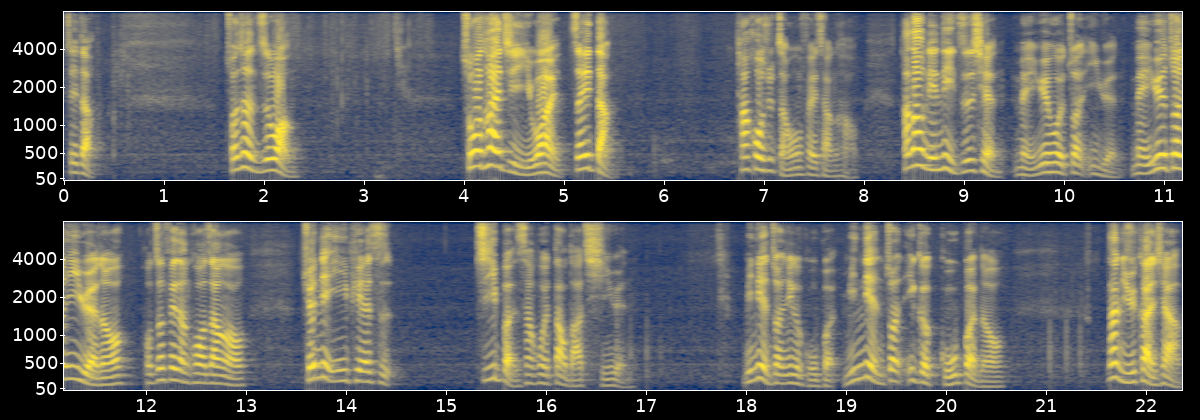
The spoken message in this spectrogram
这档传承之王，除了太极以外，这一档它后续掌握非常好，它到年底之前每月会赚一元，每月赚一元哦，哦这非常夸张哦，全年 EPS 基本上会到达七元，明年赚一个股本，明年赚一个股本哦，那你去看一下，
